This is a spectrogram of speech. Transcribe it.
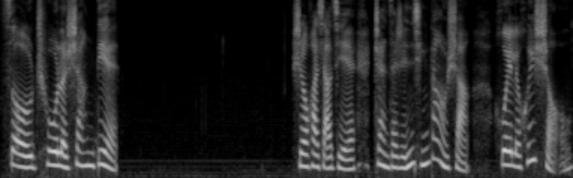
走出了商店。奢华小姐站在人行道上，挥了挥手，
